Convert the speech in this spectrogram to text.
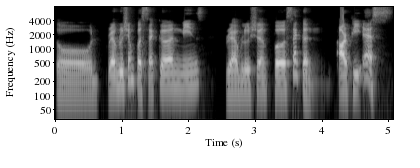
So, revolution per second means revolution per second, RPS.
